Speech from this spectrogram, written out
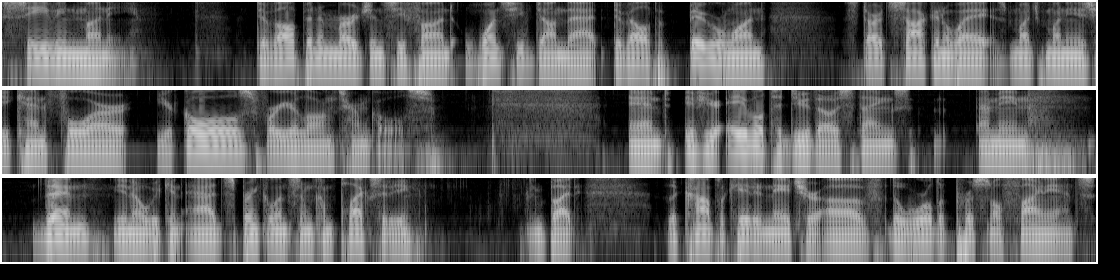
saving money. Develop an emergency fund. Once you've done that, develop a bigger one. Start socking away as much money as you can for your goals, for your long term goals. And if you're able to do those things, I mean, then, you know, we can add, sprinkle in some complexity. But the complicated nature of the world of personal finance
